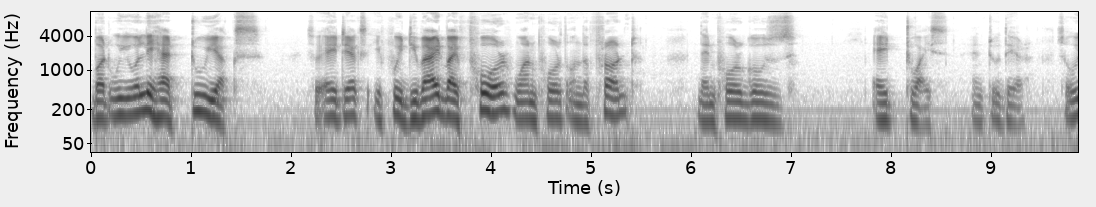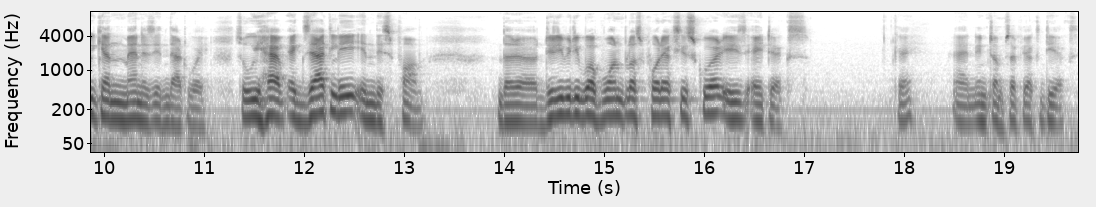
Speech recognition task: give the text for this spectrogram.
But we only had 2x so 8x if we divide by 4 1 fourth on the front then 4 goes 8 twice into there. So we can manage in that way. So we have exactly in this form the derivative of 1 plus 4x square is 8x okay and in terms of x dx.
